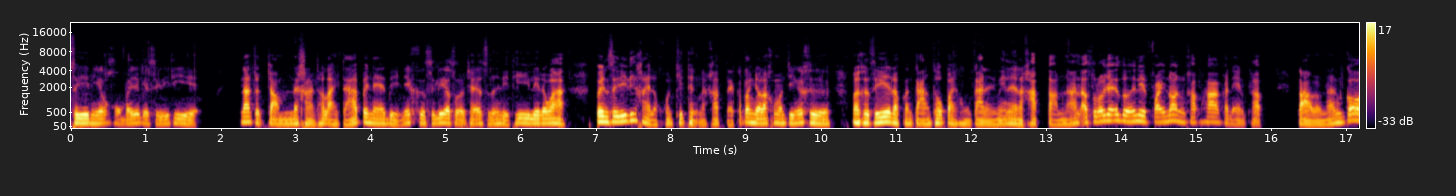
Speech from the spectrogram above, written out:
ซีรีส์นี้ก็คงไม่ได้เป็นซีรีส์ที่ น่าจดจำในขนาดเท่าไหร่ แต่ถ้าเป็นในอดีตนี่คือซีรีส์อสูรใช้อสูรนิที่เรียกได้ว่า เป็นซีรีส์ที่ใครหลายคนคิดถึงนะครับ แต่ก็ต้องยอมรับความจริงก็คือ มันคือซีรีส์ระดับกลางๆทั่วไปของการอนิเมะเลยแหละครับ ตามนั้นอสูรใช้อสูรนิไฟนอลครับ5คะแนนครับ ตามนั้นก็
